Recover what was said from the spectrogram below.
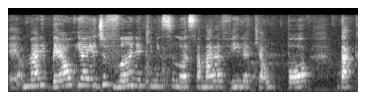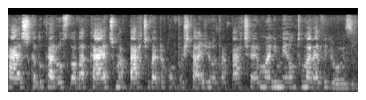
é, Maribel e a Edivânia, que me ensinou essa maravilha que é o pó da casca do caroço do abacate, uma parte vai para compostagem, outra parte é um alimento maravilhoso.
